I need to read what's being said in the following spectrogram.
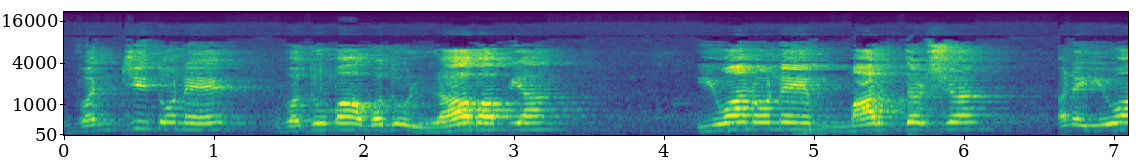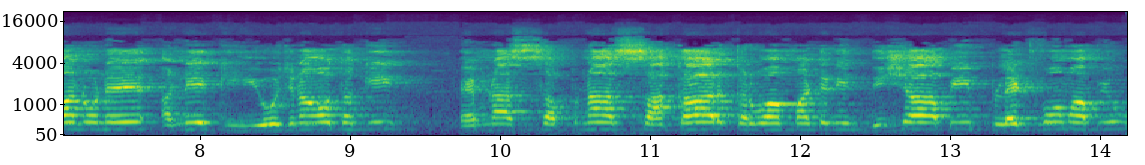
વંચિતોને વધુમાં વધુ લાભ આપ્યા, યુવાનોને માર્ગદર્શન અને યુવાનોને અનેક યોજનાઓ થકી એમના સપના સાકાર કરવા માટેની દિશા આપી પ્લેટફોર્મ આપ્યું.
